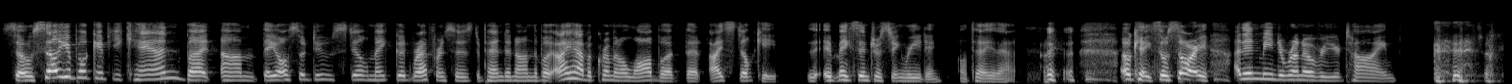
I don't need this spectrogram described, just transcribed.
so sell your book if you can, but um, they also do still make good references depending on the book. I have a criminal law book that I still keep. It makes interesting reading. I'll tell you that. okay, so sorry, I didn't mean to run over your time. it's okay.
